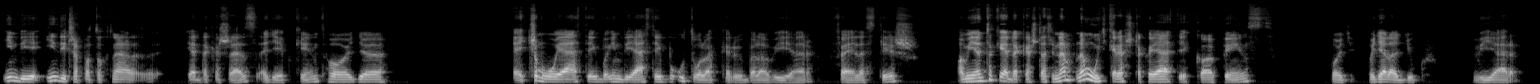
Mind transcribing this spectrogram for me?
indi, indi csapatoknál érdekes ez egyébként, hogy egy csomó játékba, indi játékba utólag kerül bele a VR fejlesztés, ami ilyen tök érdekes, tehát nem, nem úgy kerestek a játékkal pénzt, hogy, hogy eladjuk VR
